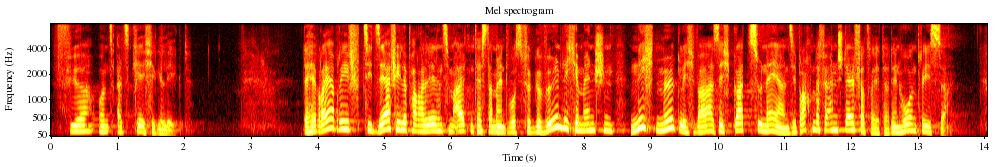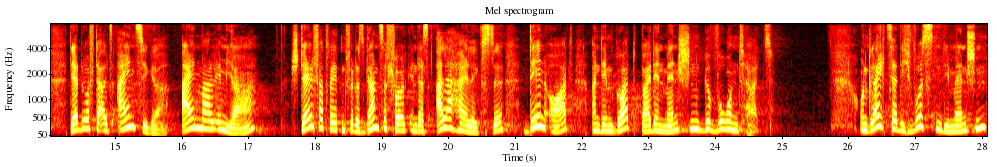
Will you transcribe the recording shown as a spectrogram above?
für uns als Kirche gelegt. Der Hebräerbrief zieht sehr viele Parallelen zum Alten Testament, wo es für gewöhnliche Menschen nicht möglich war, sich Gott zu nähern. Sie brauchten dafür einen Stellvertreter, den hohen Priester. Der durfte als einziger einmal im Jahr stellvertretend für das ganze Volk in das Allerheiligste, den Ort, an dem Gott bei den Menschen gewohnt hat. Und gleichzeitig wussten die Menschen,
